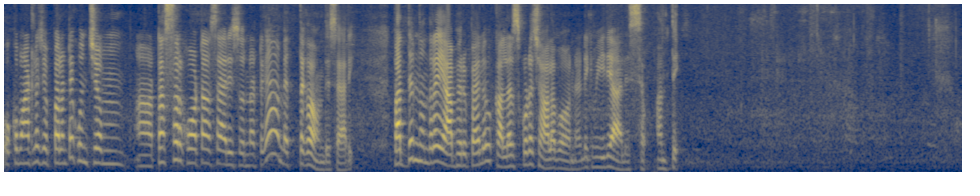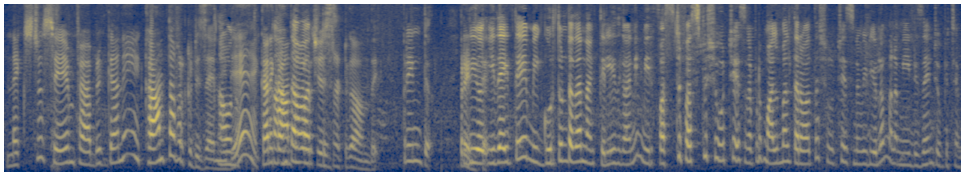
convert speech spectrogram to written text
ఒక మాటలో చెప్పాలంటే కొంచెం టస్సర్ కోటా శారీస్ ఉన్నట్టుగా మెత్తగా ఉంది శారీ. పద్దెనిమిది వందల యాభై రూపాయలు కలర్స్ కూడా చాలా బాగున్నాయి. ఇంక మీదే ఆలస్యం. అంతే. నెక్స్ట్ సేమ్ ఫ్యాబ్రిక్ కానీ కాంతా వర్క్ డిజైన్ ఇదే. కానీ కాంతా వర్క్ చేసినట్టుగా ఉంది. ప్రింట్. ఇదైతే మీకు గుర్తుంటుందని నాకు తెలియదు కానీ మీరు ఫస్ట్ ఫస్ట్ షూట్ చేసినప్పుడు మల్మల్ తర్వాత షూట్ చేసిన వీడియోలో మనం ఈ డిజైన్ చూపించాం.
